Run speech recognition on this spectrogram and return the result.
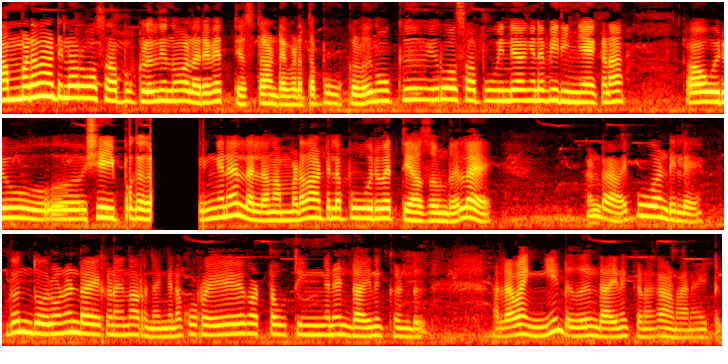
നമ്മുടെ നാട്ടിലെ റോസാപ്പൂക്കളിൽ നിന്ന് വളരെ വ്യത്യസ്തമാണ് ഇവിടുത്തെ പൂക്കൾ നോക്ക് ഈ റോസാപ്പൂവിന്റെ അങ്ങനെ വിരിഞ്ഞേക്കണ ആ ഒരു ഷേപ്പൊക്കെ ഇങ്ങനെയല്ലല്ലോ നമ്മുടെ നാട്ടിലെ പൂ ഒരു വ്യത്യാസമുണ്ട് അല്ലേ? കണ്ട ഈ പൂ കണ്ടില്ലേ? ഇതെന്തോരം ഉണ്ടായേക്കണേന്ന് അറിഞ്ഞ. ഇങ്ങനെ കുറേ കട്ട കുത്തി ഇങ്ങനെ ഉണ്ടായി നിൽക്കുന്നുണ്ട് നല്ല ഭംഗിയുണ്ട് ഇത് ഉണ്ടായി നിൽക്കണ കാണാനായിട്ട്.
